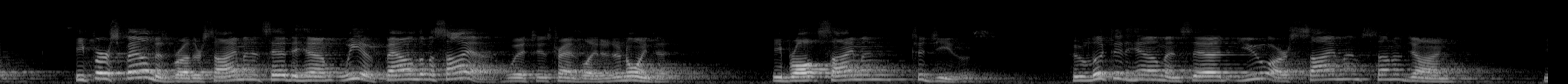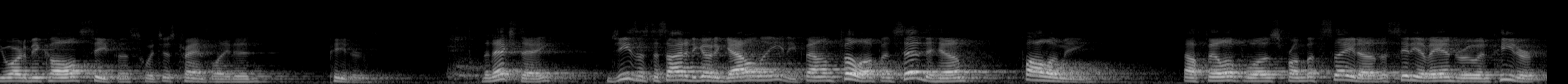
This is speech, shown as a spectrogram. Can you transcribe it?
He first found his brother Simon and said to him, We have found the Messiah, which is translated anointed. He brought Simon to Jesus who looked at him and said, You are Simon, son of John. You are to be called Cephas, which is translated Peter. The next day, Jesus decided to go to Galilee, and he found Philip and said to him, Follow me. Now, Philip was from Bethsaida, the city of Andrew and Peter.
